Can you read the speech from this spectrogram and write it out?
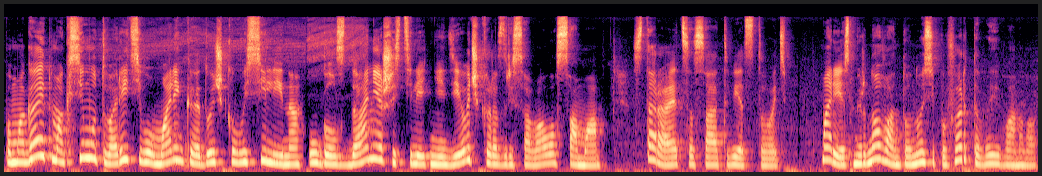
Помогает Максиму творить его маленькая дочка Василина. Угол здания шестилетняя девочка разрисовала сама. Старается соответствовать. Мария Смирнова, Антон Осипов, РТВ Иванова.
